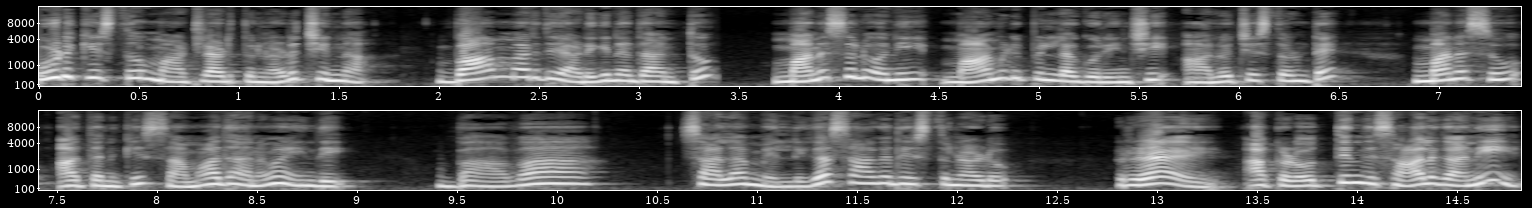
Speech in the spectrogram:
ఉడికిస్తూ మాట్లాడుతున్నాడు చిన్న. బామ్మర్ది అడిగిన దాంతో మనసులోని మామిడి పిల్ల గురించి ఆలోచిస్తుంటే మనసు అతనికి సమాధానం అయింది. బావా చాలా మెల్లిగా సాగదీస్తున్నాడు. రేయ్ అక్కడ ఒత్తింది సాలుగాని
